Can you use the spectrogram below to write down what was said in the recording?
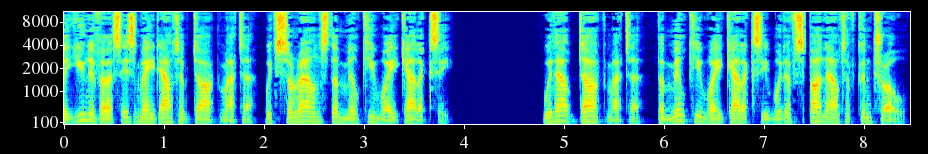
The universe is made out of dark matter which surrounds the Milky Way galaxy. Without dark matter, the Milky Way galaxy would have spun out of control,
